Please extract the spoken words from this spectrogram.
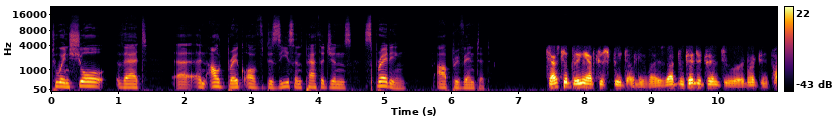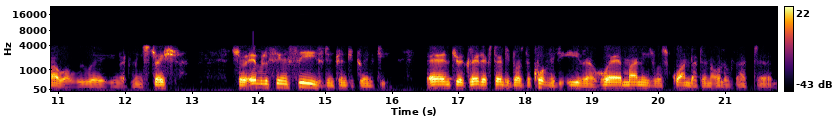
to ensure that uh, an outbreak of disease and pathogens spreading are prevented? Just to bring you up to speed, Oliver, is that in 2020 we were not in power, we were in administration. So everything ceased in 2020. And to a great extent, it was the COVID era where money was squandered and all of that. Um,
